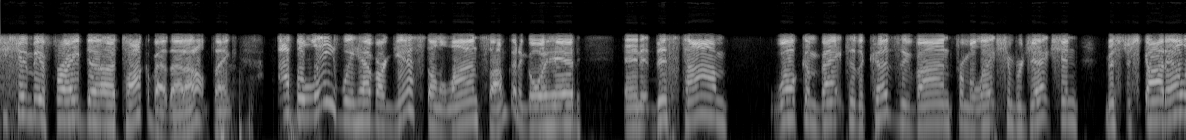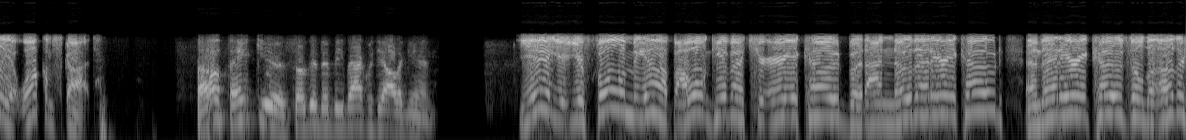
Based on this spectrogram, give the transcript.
she shouldn't be afraid to uh, talk about that. I don't think. I believe we have our guest on the line, so I'm going to go ahead and at this time welcome back to the kudzu vine from Election Projection, Mr. Scott Elliott. Welcome, Scott. Oh, thank you. So good to be back with y'all again. Yeah, you're, you're fooling me up. I won't give out your area code, but I know that area code, and that area code's on the other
